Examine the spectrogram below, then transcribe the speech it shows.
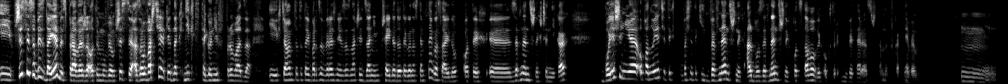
I wszyscy sobie zdajemy sprawę, że o tym mówią wszyscy, a zauważcie, jak jednak nikt tego nie wprowadza. I chciałam to tutaj bardzo wyraźnie zaznaczyć, zanim przejdę do tego następnego slajdu o tych y, zewnętrznych czynnikach. Bo jeśli nie opanujecie tych właśnie takich wewnętrznych albo zewnętrznych, podstawowych, o których mówię teraz, że tam na przykład, nie wiem, Mm,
